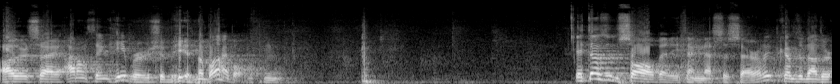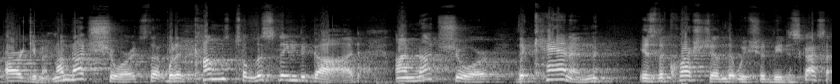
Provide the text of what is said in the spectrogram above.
Others say, I don't think Hebrews should be in the Bible. Hmm. It doesn't solve anything necessarily. It becomes another argument. And I'm not sure it's that when it comes to listening to God, I'm not sure the canon is the question that we should be discussing.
